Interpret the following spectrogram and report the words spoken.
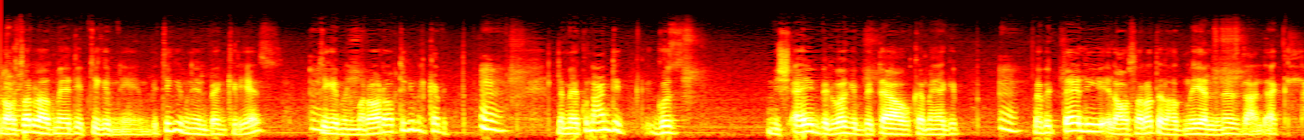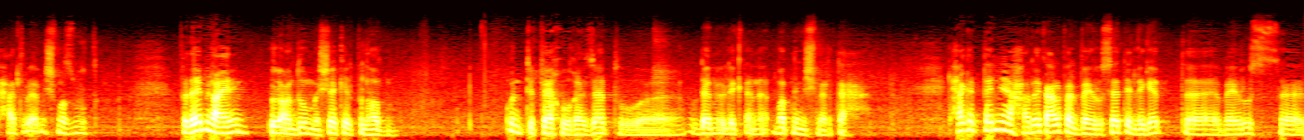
العصاره الهضميه دي بتيجي منين؟ بتيجي من البنكرياس بتيجي من المرارة وبتيجي من الكبد. لما يكون عندك جزء مش قايم بالواجب بتاعه كما يجب. فبالتالي العصارات الهضمية اللي نازلة على الأكل هتبقى مش مظبوطة. فدايما العيانين بيقولوا عندهم مشاكل في الهضم. وانتفاخ وغازات و- ودايما يقول لك أنا بطني مش مرتاح الحاجة التانية حضرتك عارفة الفيروسات اللي جت آه، فيروس آه،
